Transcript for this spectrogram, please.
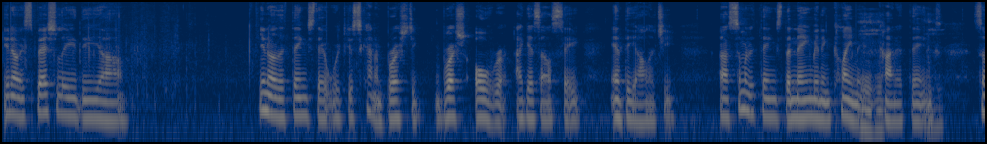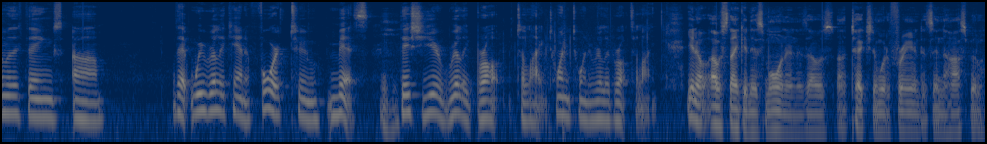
You know, especially the. Um, you know the things that were just kind of brushed brushed over i guess i'll say in theology. Uh, some of the things the name it and claim it kind of things. Some of the things um, that we really can't afford to miss this year really brought to light 2020 really brought to light. You know, I was thinking this morning as I was uh, texting with a friend that's in the hospital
